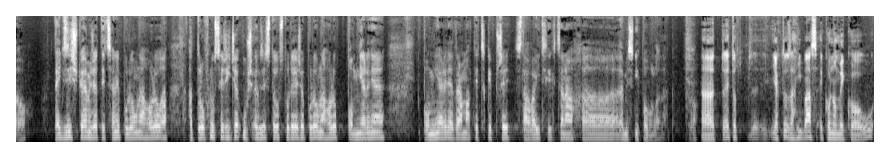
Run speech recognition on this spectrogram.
Jo? Teď zjišťujeme, že ty ceny půjdou nahoru a, a troufnu si říct, že už existují studie, že půjdou nahoru poměrně, poměrně dramaticky při stávajících cenách uh, emisních povolenek. Uh, to je to, jak to zahýbá s ekonomikou. Uh,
